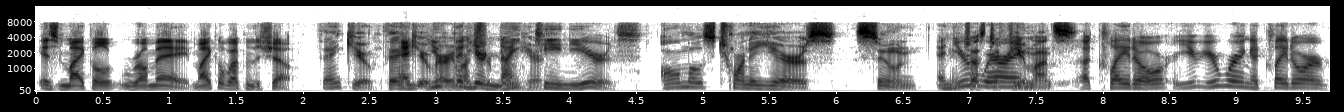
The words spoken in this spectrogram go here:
is Michael Romei. Michael, welcome to the show. Thank you. Thank and you you've been here for 19 here. years. Almost 20 years soon. And in you're just wearing a few months. a Clefs d'Or. You're, you're wearing a Clefs d'Or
